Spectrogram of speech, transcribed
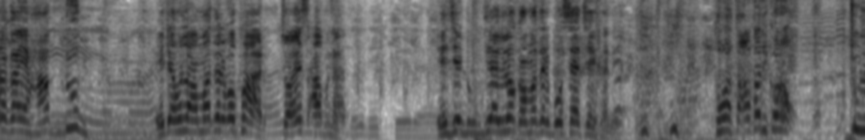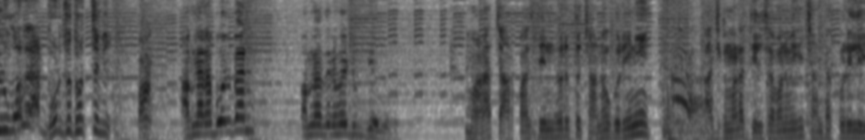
টাকায় হাফ ডুব এটা হলো আমাদের অফার চয়েস আপনার। এই যে ডুব দেওয়ার লোক আমাদের বসে আছে এখানে। তোমরা তাড়াতাড়ি করো। চুল্লু বলে আর ধৈর্য ধরছে নি। আপনারা বলবেন আপনাদের হয়ে ডুব দিয়ে দেবো। মারা চার পাঁচ দিন ধরে তো চানও করিনি। আজকে মারা তেল সাবান মেখে চানটা করে লি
